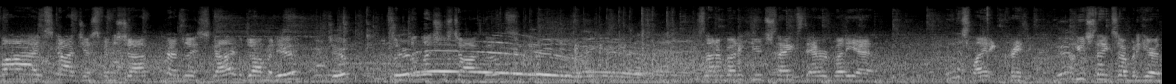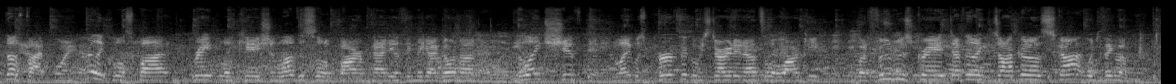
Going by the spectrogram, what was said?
12.05, Scott just finished up. Congratulations, Scott. Good job, my dude. Two. Two. Delicious tacos. Thank you. Thank you. So everybody, huge thanks to everybody at look at this lighting, crazy. Huge thanks to everybody here at the Five Point. Really cool spot, great location. Love this little bar patio thing they got going on. The light shifted. The light was perfect when we started. Now it's a little wonky, but food was great. Definitely like the tacos. Scott, what'd you think of them?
